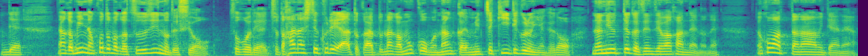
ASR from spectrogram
で、なんかみんな言葉が通じんのですよ。そこで、ちょっと話してくれやとか、あとなんか向こうもなんかめっちゃ聞いてくるんやけど、何言ってるか全然わかんないのね。困ったな、みたいな。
